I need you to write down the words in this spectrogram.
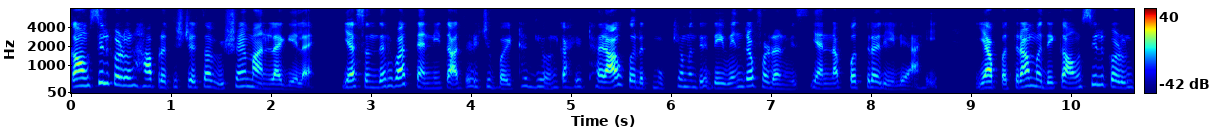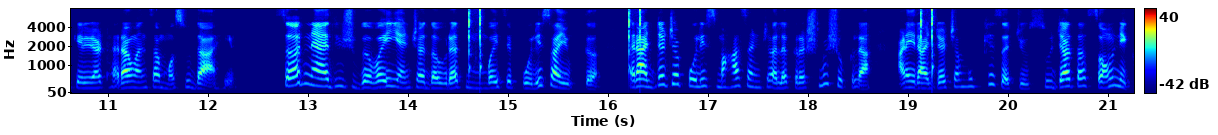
काउन्सिलकडून हा प्रतिष्ठेचा विषय मानला गेलाय. या संदर्भात त्यांनी तातडीची बैठक घेऊन काही ठराव करत मुख्यमंत्री देवेंद्र फडणवीस यांना पत्र लिहिले आहे. या पत्रामध्ये काउन्सिलकडून केलेल्या ठरावांचा मसुदा आहे. सरन्यायाधीश गवई यांच्या दौऱ्यात मुंबईचे पोलीस आयुक्त राज्याच्या पोलीस महासंचालक रश्मी शुक्ला आणि राज्याच्या मुख्य सचिव सुजाता सौनिक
